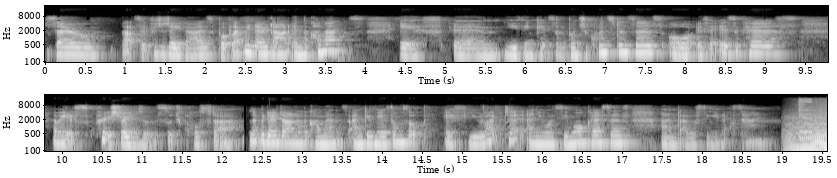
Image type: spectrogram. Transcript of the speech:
So, that's it for today, guys. But let me know down in the comments if um, you think it's a bunch of coincidences or if it is a curse. I mean, it's pretty strange that it's such a cluster. Let me know down in the comments and give me a thumbs up if you liked it and you want to see more curses, and I will see you next time.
